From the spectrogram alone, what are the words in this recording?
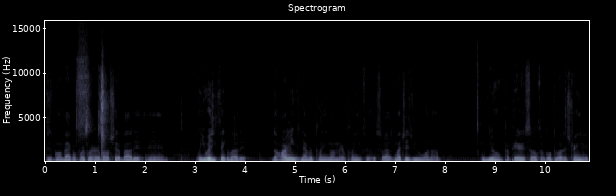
just going back and forth with her about shit about it. And when you really think about it, the army is never playing on their playing field. So as much as you wanna, you know, prepare yourself and go through all this training,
